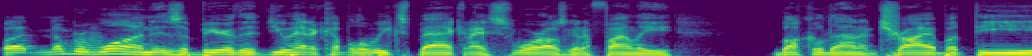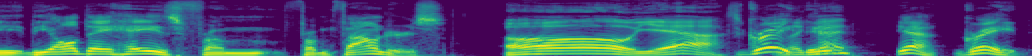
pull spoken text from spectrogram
But number one is a beer that you had a couple of weeks back, and I swore I was going to finally buckle down and try. But the the all day haze from from Founders, Oh yeah, it's great, like dude. that. Yeah, great.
